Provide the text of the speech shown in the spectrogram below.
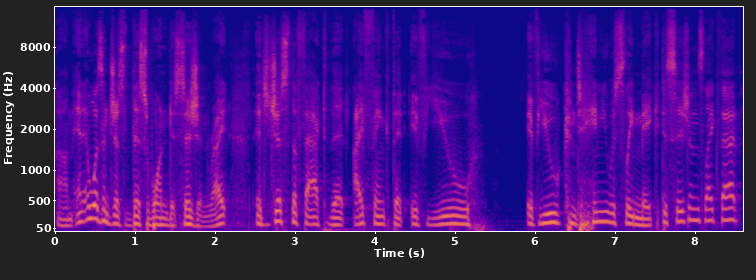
Um, and it wasn't just this one decision, right? It's just the fact that I think that if you if you continuously make decisions like that,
